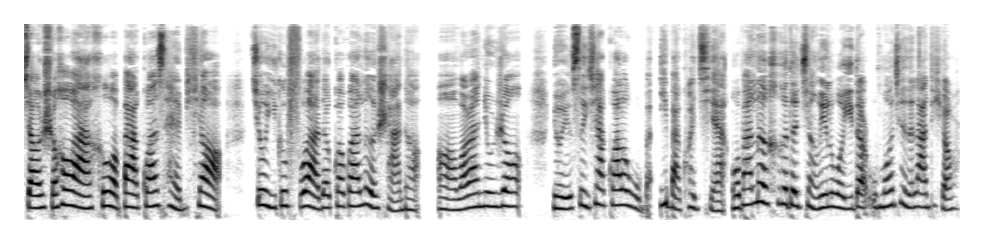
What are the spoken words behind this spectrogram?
小时候啊，和我爸刮彩票，就一个福娃的刮刮乐啥的啊，玩完就扔。有一次一下刮了五百一百块钱，我爸乐呵呵的奖励了我一袋五毛钱的辣条。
